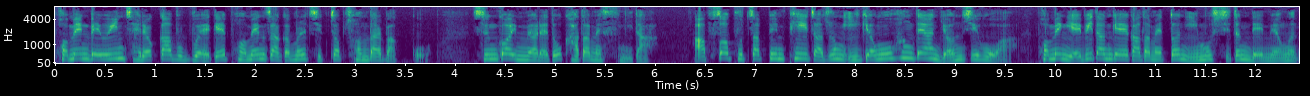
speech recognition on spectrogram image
범행 배우인 재력가 부부에게 범행 자금을 직접 전달받고 증거 인멸에도 가담했습니다. 앞서 붙잡힌 피의자 중 이경우, 황대한, 연지호와 범행 예비 단계에 가담했던 이모 씨 등 4명은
